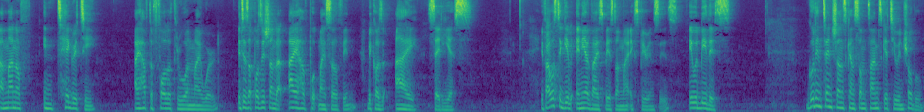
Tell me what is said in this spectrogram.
a man of integrity, I have to follow through on my word. It is a position that I have put myself in because I said yes. If I was to give any advice based on my experiences, it would be this Good intentions can sometimes get you in trouble.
